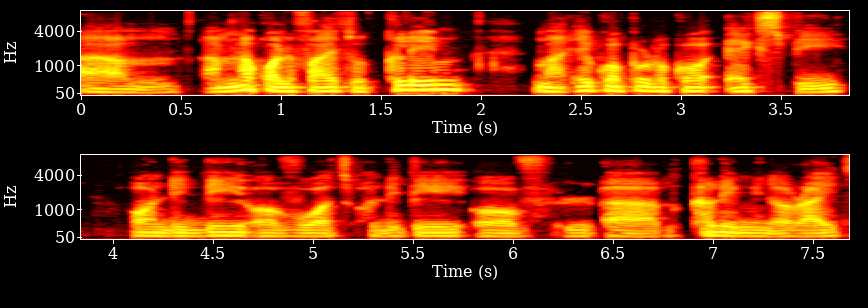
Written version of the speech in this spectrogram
um i'm now qualified to claim my Aqua protocol xp on the day of what? On the day of um, claiming all right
